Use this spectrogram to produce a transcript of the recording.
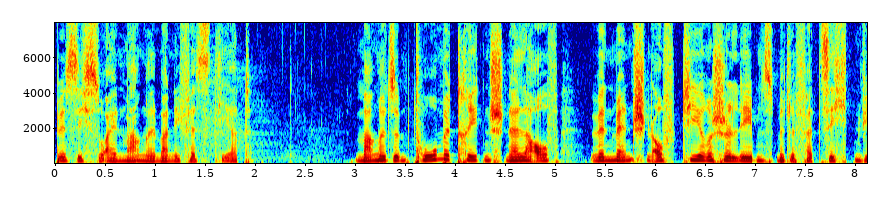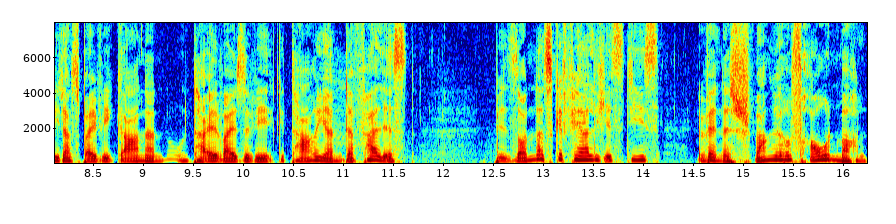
bis sich so ein Mangel manifestiert. Mangelsymptome treten schneller auf, wenn Menschen auf tierische Lebensmittel verzichten, wie das bei Veganern und teilweise Vegetariern der Fall ist. Besonders gefährlich ist dies, wenn es schwangere Frauen machen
